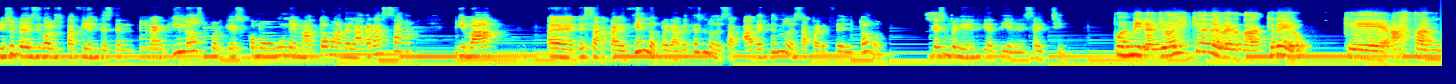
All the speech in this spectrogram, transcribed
Yo siempre les digo a los pacientes, tranquilos, porque es como un hematoma de la grasa y va eh, desapareciendo, pero a veces, no a veces no desaparece del todo. ¿Qué experiencia tienes, Aichi? Pues mira, yo es que de verdad creo que hasta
